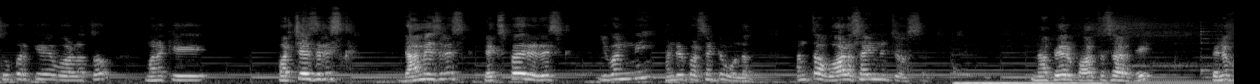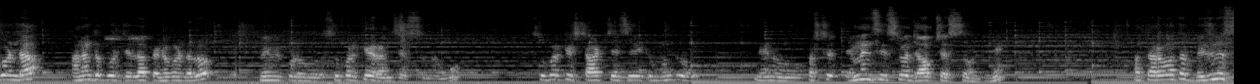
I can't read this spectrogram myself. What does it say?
సూపర్ కే వాళ్ళతో మనకి purchase risk damage risk expiry risk ఇవన్నీ హండ్రెడ్ పర్సెంట్ ఉండదు. అంతా వాళ్ళ సైడ్ నుంచి వస్తుంది నా పేరు పార్థసారథి. పెనుగొండ అనంతపూర్ జిల్లా పెనుగొండలో మేము ఇప్పుడు సూపర్ కే రన్ చేస్తున్నాము. సూపర్ కే స్టార్ట్ చేసేకి ముందు నేను ఫస్ట్ ఎంఎన్సీస్లో జాబ్ చేస్తూ ఉంటుంది ఆ తర్వాత బిజినెస్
